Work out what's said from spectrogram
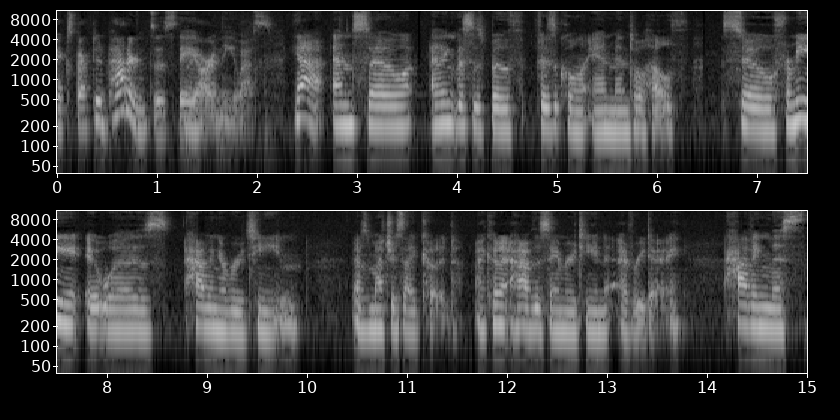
expected patterns as they are in the US. Yeah, and so I think this is both physical and mental health. So for me, it was having a routine as much as I could. I couldn't have the same routine every day. Having this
